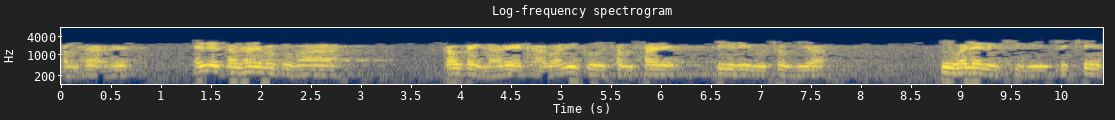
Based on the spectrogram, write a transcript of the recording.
ဆောင်ထားရတယ်အဲ့ဒီဆောင်ထားတဲ့ပုဂ္ဂိုလ်ဟာ ကောင်းကင်လာတဲ့အခါဘာလို့ကိုဆောင်ထားတဲ့ဒီလေးကိုထုတ်ပြီးတော့ဒီဝဲလိုက်လို့ရှိရင်ချက်ချင်း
